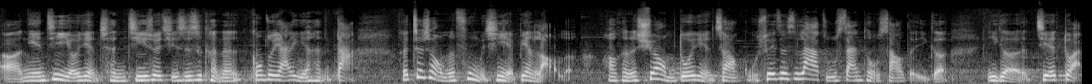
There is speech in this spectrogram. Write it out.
呃年纪，有一点沉积，所以其实是可能工作压力也很大。可这时候我们的父母亲也变老了。好，可能需要我们多一点照顾，所以这是蜡烛三头烧的一个一个阶段。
